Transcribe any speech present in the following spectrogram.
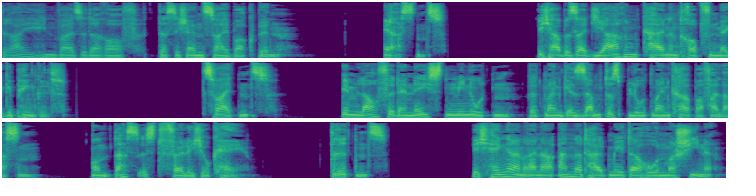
Drei Hinweise darauf, dass ich ein Cyborg bin. Erstens. Ich habe seit Jahren keinen Tropfen mehr gepinkelt. Zweitens. Im Laufe der nächsten Minuten wird mein gesamtes Blut meinen Körper verlassen. Und das ist völlig okay. Drittens. Ich hänge an einer anderthalb Meter hohen Maschine.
